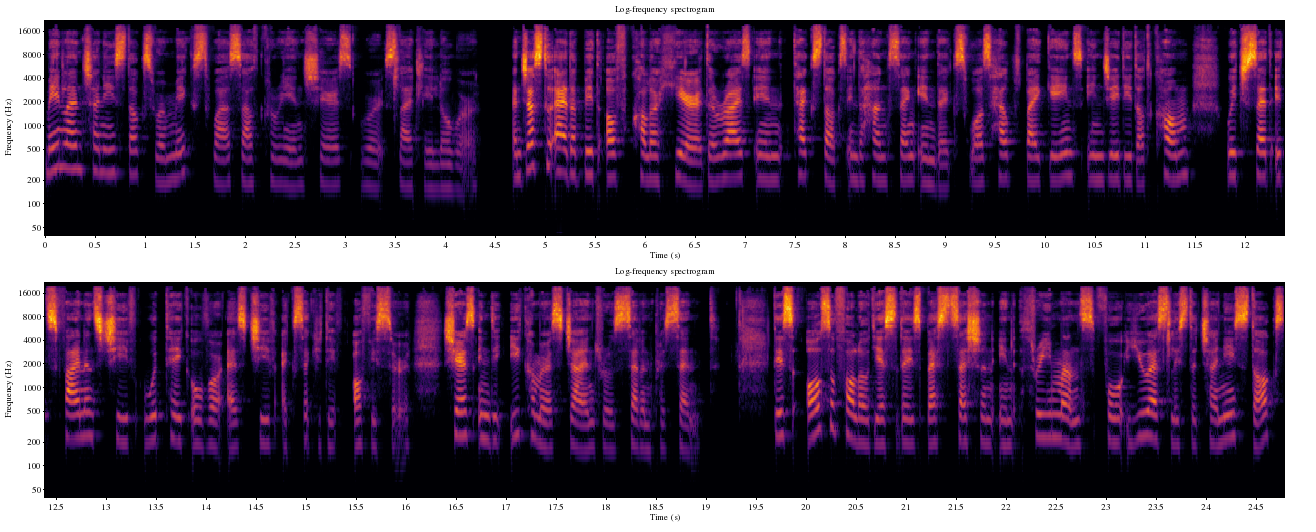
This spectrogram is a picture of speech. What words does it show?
Mainland Chinese stocks were mixed, while South Korean shares were slightly lower. And just to add a bit of color here, the rise in tech stocks in the Hang Seng Index was helped by gains in JD.com, which said its finance chief would take over as chief executive officer. Shares in the e commerce giant rose 7%. This also followed yesterday's best session in three months for US listed Chinese stocks,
